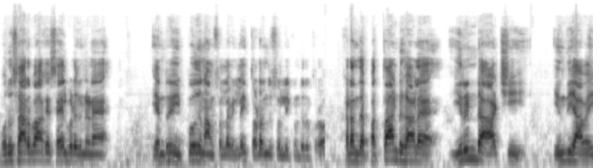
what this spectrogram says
ஒரு சார்பாக செயல்படுகின்றன என்று இப்போது நாம் சொல்லவில்லை தொடர்ந்து சொல்லிக் கொண்டிருக்கிறோம். கடந்த பத்தாண்டு கால இருண்ட ஆட்சி இந்தியாவை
